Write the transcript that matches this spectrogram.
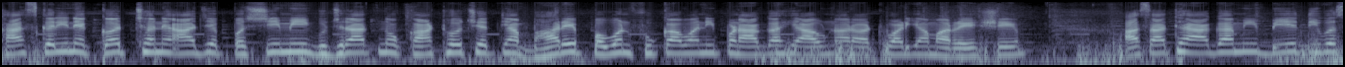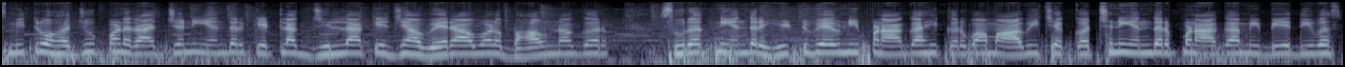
ખાસ કરીને કચ્છ અને આ જે પશ્ચિમી ગુજરાતનો કાંઠો છે, ત્યાં ભારે પવન ફૂંકાવાની પણ આગાહી આવનારા અઠવાડિયામાં રહેશે. આ સાથે આગામી બે દિવસ મિત્રો હજુ પણ રાજ્યની અંદર કેટલાક જિલ્લા કે જ્યાં વેરાવળ, ભાવનગર, સુરતની અંદર હીટવેવની પણ આગાહી કરવામાં આવી છે. કચ્છની અંદર પણ આગામી બે દિવસ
